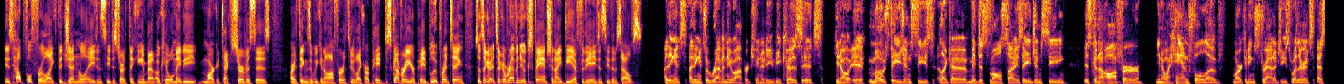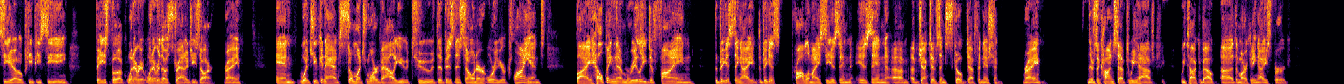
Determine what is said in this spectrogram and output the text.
is helpful for like the general agency to start thinking about? Okay, well, maybe Marketect services are things that we can offer through like our paid discovery or paid blueprinting. So it's like a, it's like a revenue expansion idea for the agency themselves. I think it's I think it's a revenue opportunity because it's you know it, most agencies like a mid to small size agency is going to offer you know, a handful of marketing strategies, whether it's SEO, PPC, Facebook, whatever, whatever those strategies are, right? And what you can add so much more value to the business owner or your client by helping them really define the biggest thing I, the biggest problem I see is in, is in um, objectives and scope definition, right? There's a concept we have. We talk about uh, the marketing iceberg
